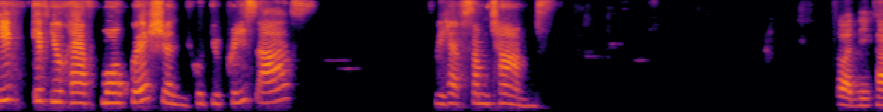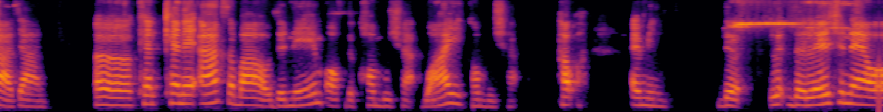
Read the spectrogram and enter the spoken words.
If if you have more question, could you please ask? We have some time. สวัสดีค่ะอาจารย์เอ่อ can can I ask about the name of the kombucha why kombucha how I mean the the rationale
